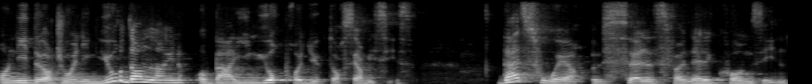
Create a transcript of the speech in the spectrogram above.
on either joining your downline or buying your product or services. That's where a sales funnel comes in.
